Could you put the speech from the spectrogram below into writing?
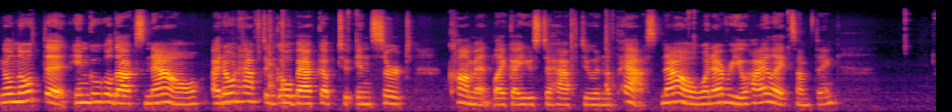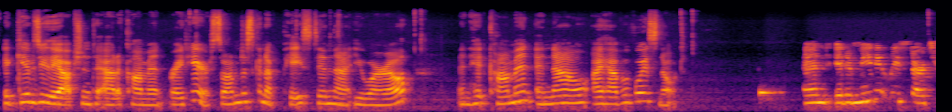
you'll note that in Google Docs now, I don't have to go back up to Insert Comment like I used to have to in the past. Now, whenever you highlight something, it gives you the option to add a comment right here. So I'm just going to paste in that URL and hit comment. And now I have a voice note and it immediately starts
